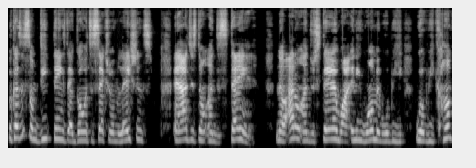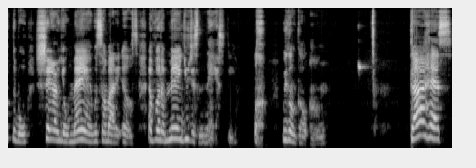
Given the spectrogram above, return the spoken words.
because it's some deep things that go into sexual relations and I just don't understand. No, I don't understand why any woman will be will be comfortable sharing your man with somebody else. And for the men, you just nasty. We're gonna go on. God has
